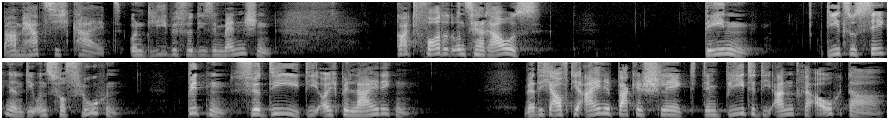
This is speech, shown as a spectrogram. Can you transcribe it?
Barmherzigkeit und Liebe für diese Menschen. Gott fordert uns heraus, denen, die zu segnen, die uns verfluchen bitten für die, die euch beleidigen. Wer dich auf die eine Backe schlägt, dem bietet die andere auch dar.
